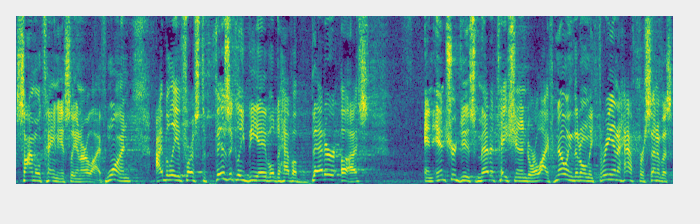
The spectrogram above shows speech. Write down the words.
simultaneously in our life. One, I believe for us to physically be able to have a better us and introduce meditation into our life, knowing that only 3.5% of us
